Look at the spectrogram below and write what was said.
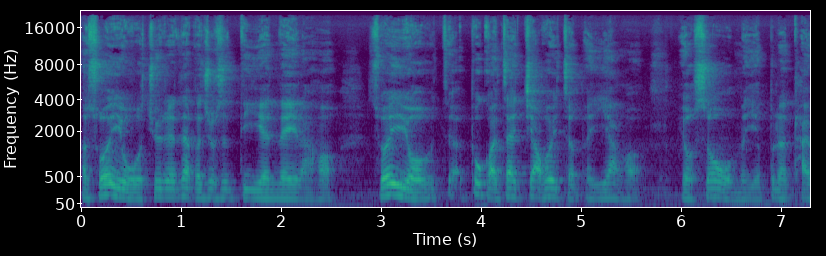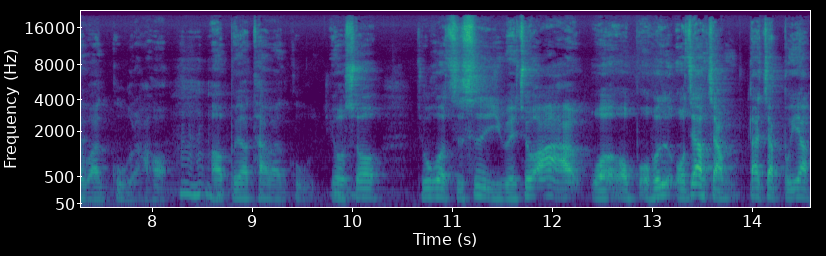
啊，所以我觉得那个就是 DNA 了哈。所以有不管在教会怎么样哈，有时候我们也不能太顽固了哈，啊 不要太顽固。有时候如果只是以为就啊我我我不是我这样讲，大家不要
